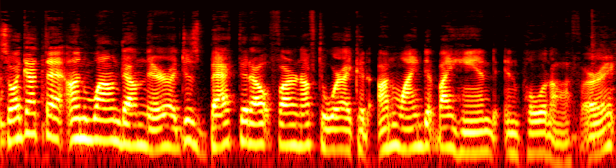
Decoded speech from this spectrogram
So I got that unwound down there. I just backed it out far enough to where I could unwind it by hand and pull it off, all right?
